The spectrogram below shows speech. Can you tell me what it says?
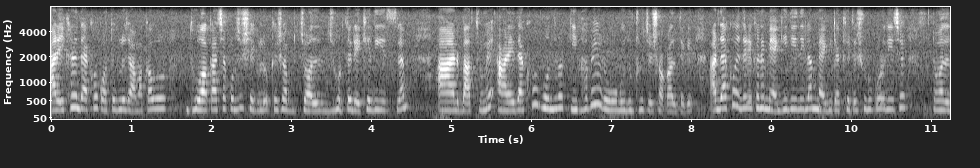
আর এখানে দেখো কতগুলো জামা কাপড় ধোয়া কাচা করছে, সেগুলোকে সব জল ঝরতে রেখে দিয়েছিলাম। আর বাথরুমে, আর এ দেখো বন্ধুরা কীভাবে রোগ উঠেছে সকাল থেকে। আর দেখো এদের এখানে ম্যাগি দিয়ে দিলাম, ম্যাগিটা খেতে শুরু করে দিয়েছে তোমাদের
